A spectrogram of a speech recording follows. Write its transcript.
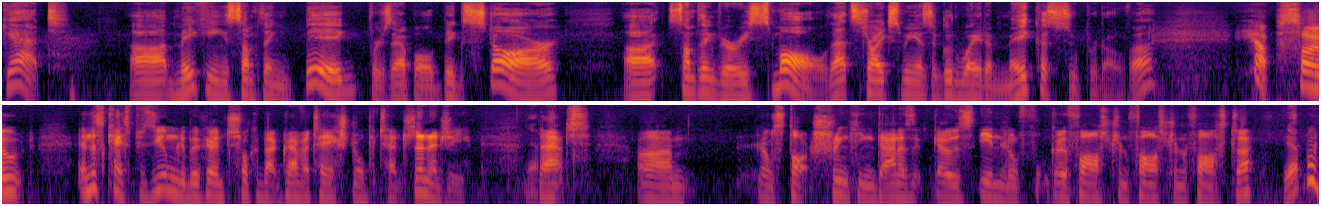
get uh, making something big, for example, a big star, uh, something very small. That strikes me as a good way to make a supernova. Yep. So in this case, presumably we're going to talk about gravitational potential energy. Yep. That um, it'll start shrinking down as it goes in. It'll go faster and faster and faster. Yep.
